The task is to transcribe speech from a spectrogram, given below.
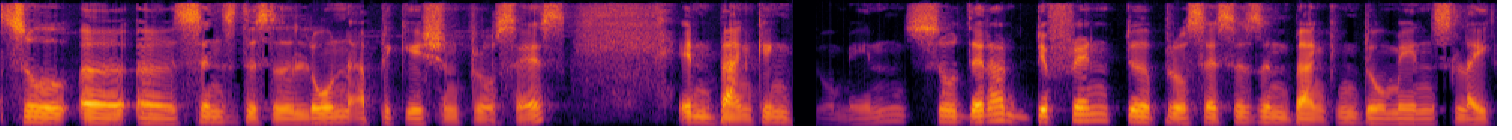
So uh, uh, since this is a loan application process in banking domain, so there are different uh, processes in banking domains like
